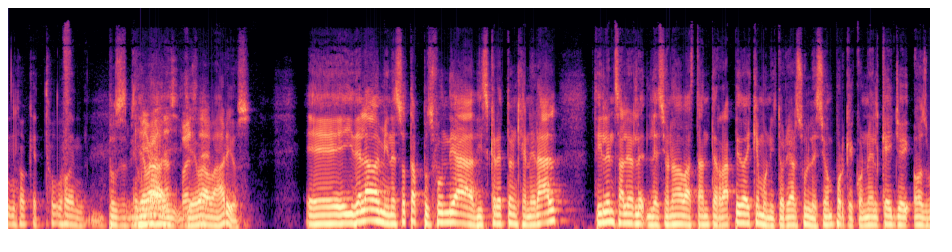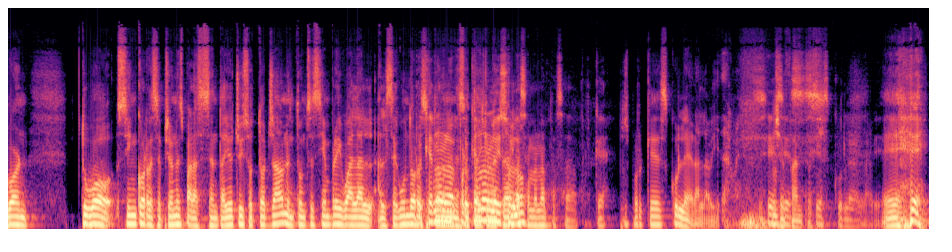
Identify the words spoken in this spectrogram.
lo que tuvo en. Pues en lleva, después lleva de- varios. Eh, y del lado de Minnesota, pues fue un día discreto en general. Thielen sale le- lesionado bastante rápido. Hay que monitorear su lesión porque con él KJ Osborne tuvo cinco recepciones para 68 y hizo touchdown. Entonces siempre igual al, al segundo ¿Por qué receptor no, de lo- Minnesota por qué no lo hizo la semana pasada? ¿Por qué? Pues porque es culera la vida, güey. Sí, sí, es- sí es culera la vida. Eh,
